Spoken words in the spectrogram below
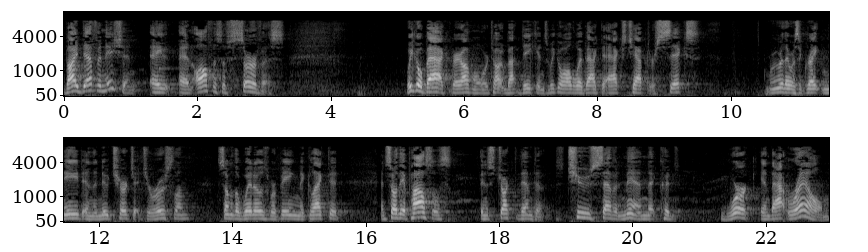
by definition, a, an office of service. We go back very often when we're talking about deacons, we go all the way back to Acts chapter 6. Remember, there was a great need in the new church at Jerusalem. Some of the widows were being neglected. And so the apostles instructed them to choose seven men that could work in that realm,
